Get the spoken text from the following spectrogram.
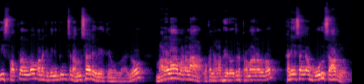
ఈ స్వప్నంలో మనకు వినిపించిన అంశాలు ఏవైతే ఉన్నాయో మరలా మరలా ఒక నలభై రోజుల ప్రమాణంలో కనీసంగా మూడు సార్లు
